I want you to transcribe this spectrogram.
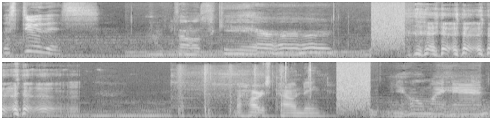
Let's do this. I'm so scared. My heart is pounding. Can you hold my hand?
